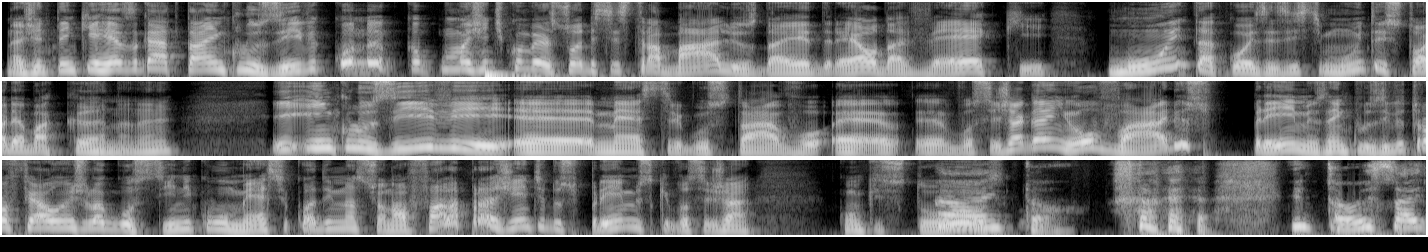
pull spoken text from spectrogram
A gente tem que resgatar, inclusive, quando, como a gente conversou desses trabalhos da Edrel, da VEC, muita coisa, existe muita história bacana, né? E, inclusive, é, mestre Gustavo, é, é, você já ganhou vários prêmios, né? inclusive o troféu Ângelo Agostini como mestre quadrinho nacional. Fala pra gente dos prêmios que você já conquistou. Ah, então. então, isso aí,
